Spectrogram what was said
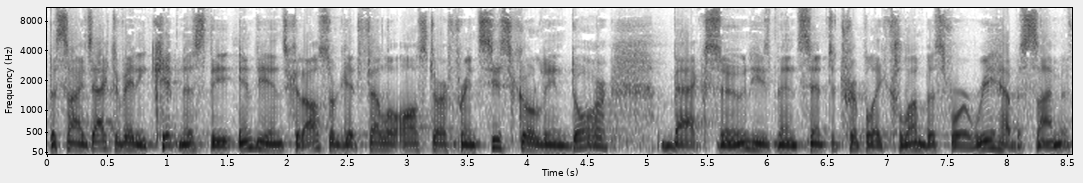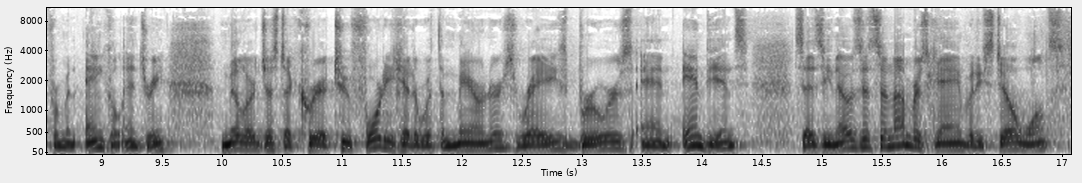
Besides activating Kipnis, the Indians could also get fellow All-Star Francisco Lindor back soon. He's been sent to AAA Columbus for a rehab assignment from an ankle injury. Miller, just a career 240 hitter with the Mariners, Rays, Brewers, and Indians, says he knows it's a numbers game, but he still wants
